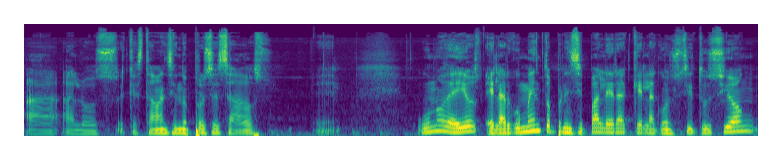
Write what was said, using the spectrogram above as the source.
a, los que estaban siendo procesados, eh, uno de ellos, el argumento principal era que la constitución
